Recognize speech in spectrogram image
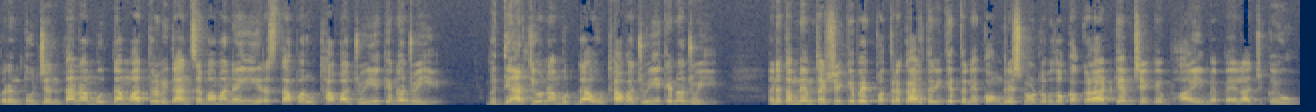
પરંતુ જનતાના મુદ્દા માત્ર વિધાનસભામાં નહીં, રસ્તા પર ઉઠાવવા જોઈએ કે ન જોઈએ? વિદ્યાર્થીઓના મુદ્દા ઉઠાવવા જોઈએ કે ન જોઈએ? અને તમને એમ થશે કે ભાઈ પત્રકાર તરીકે તને કોંગ્રેસનો એટલો બધો કકળાટ કેમ છે કે ભાઈ મેં પહેલાં જ કહ્યું,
